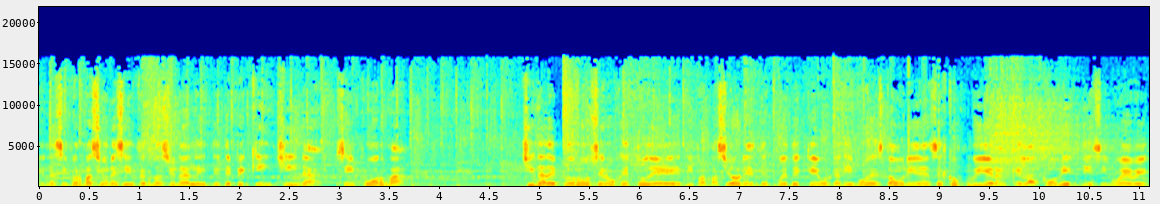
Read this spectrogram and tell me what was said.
En las informaciones internacionales, desde Pekín, China, se informa. China deploró ser objeto de difamaciones después de que organismos estadounidenses concluyeran que la COVID-19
